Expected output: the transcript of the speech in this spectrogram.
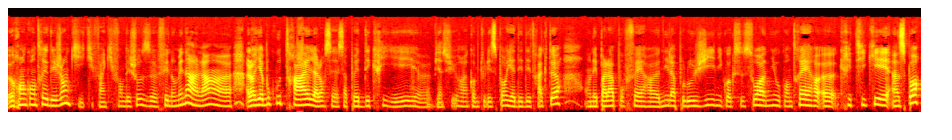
rencontré des gens qui, qui, enfin, qui font des choses phénoménales. hein. Euh, Alors il y a beaucoup de trail. Alors ça peut être décrié, euh, bien sûr, hein, comme tous les sports, il y a des détracteurs. On n'est pas là pour faire euh, ni l'apologie, ni quoi que ce soit, ni au contraire euh, critiquer un sport.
